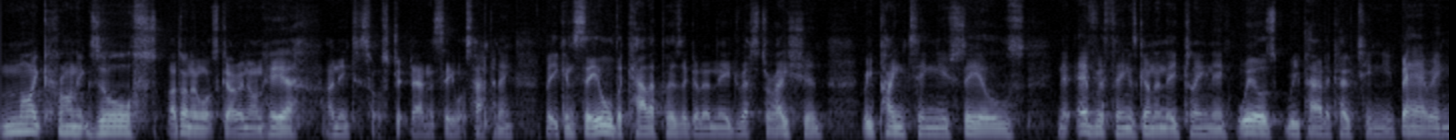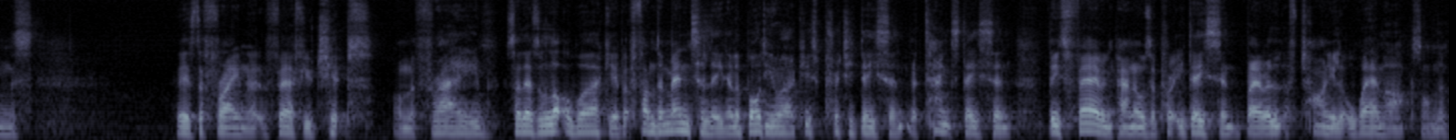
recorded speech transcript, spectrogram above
Micron exhaust, I don't know what's going on here. I need to sort of strip down and see what's happening. But you can see all the calipers are gonna need restoration, repainting, new seals, you know, everything is gonna need cleaning. Wheels, repowder coating, new bearings. Here's the frame, a fair few chips on the frame. So there's a lot of work here, but fundamentally, know, the bodywork is pretty decent. The tank's decent. These fairing panels are pretty decent, bear a tiny little wear marks on them.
